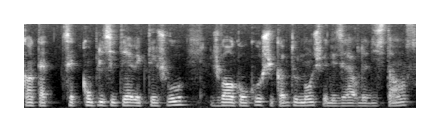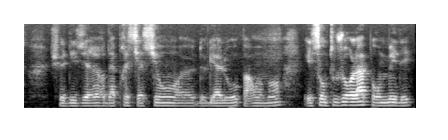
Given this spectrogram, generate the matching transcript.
quand tu as cette complicité avec tes chevaux, je vois en concours, je suis comme tout le monde, je fais des erreurs de distance, je fais des erreurs d'appréciation euh, de galop par moment, et ils sont toujours là pour m'aider.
